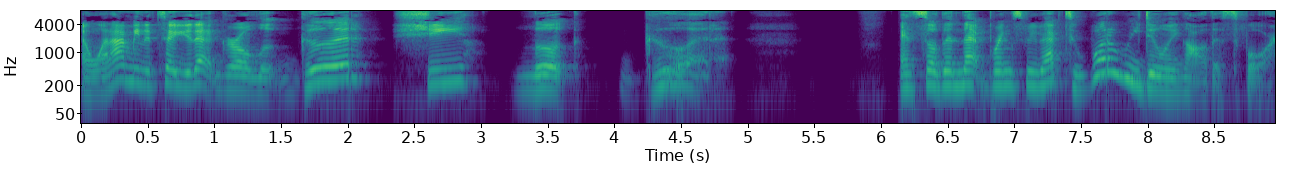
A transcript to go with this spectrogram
And when I mean to tell you that girl looked good, she looked good. And so then that brings me back to what are we doing all this for?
